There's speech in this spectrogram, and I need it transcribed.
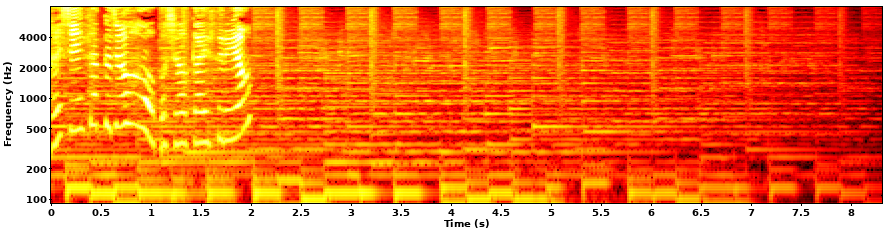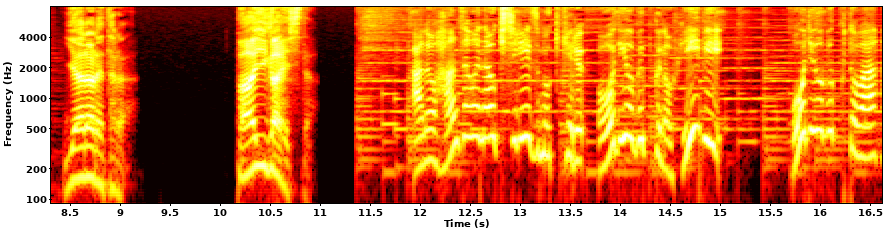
最新作情報をご紹介するよ。やられたら倍返しだ。あの半沢直樹シリーズも聞けるオーディオブックのフィービー。オーディオブックとは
